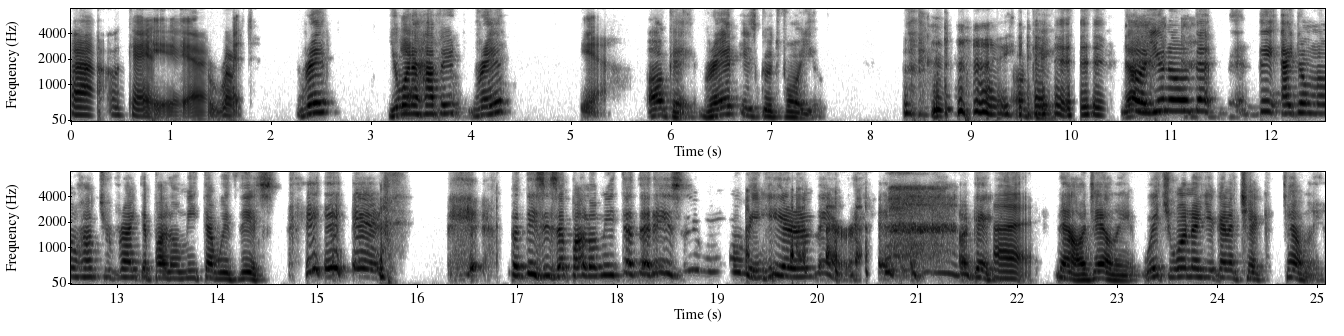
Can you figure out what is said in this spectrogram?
Ah, okay, uh, red, Red? You want to have it red? yeah. Okay, red is good for you. Okay. No, you know that they, I don't know how to write the palomita with this. But this is a palomita that is moving here and there. Okay, Uh, now tell me, which one are you gonna check? Tell me.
